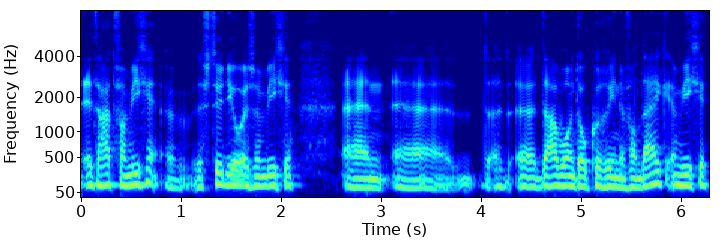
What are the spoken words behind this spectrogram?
het hart van Wiegen. De studio is in Wiegen. En uh, daar woont ook Corine van Dijk in Wiegen.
